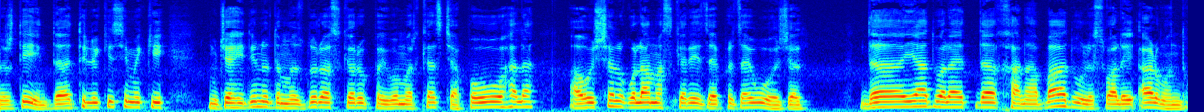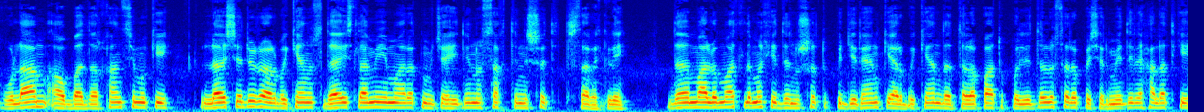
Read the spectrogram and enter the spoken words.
نږدې د تلوکي سیمه کې مجاهدینو د مزدور عسکرو په یوه مرکز چاپه ووهله او شل غلام عسکر یې ځای پر ځای ووژل. د یاد ولایت د خان آباد ولسوالۍ اړوند غلام او بدرخان سیمو کې له شریرو اربکیانو سره د اسلامي امارت مجاهدینو سختې نښتې ترسره کړې. د معلومات له مخې د نښتو په جریان کې اربکیان د تلفاتو په لیدلو سره په شرمېدلي حالت کې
